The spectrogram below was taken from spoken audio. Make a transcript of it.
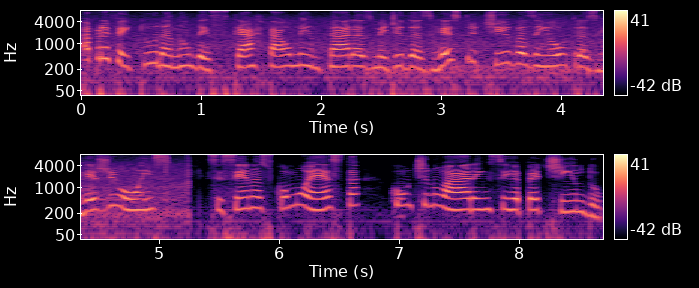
A prefeitura não descarta aumentar as medidas restritivas em outras regiões se cenas como esta continuarem se repetindo.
